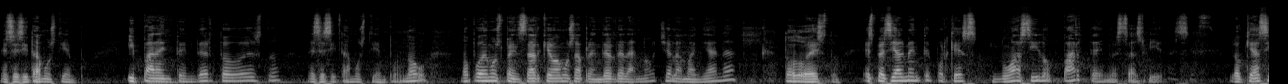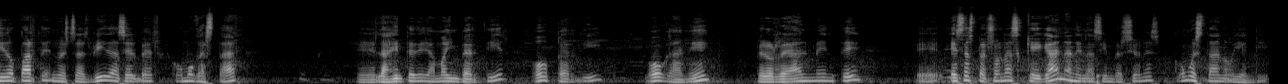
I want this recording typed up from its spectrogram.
necesitamos tiempo. Y para entender todo esto, necesitamos tiempo. No, no podemos pensar que vamos a aprender de la noche a la mañana todo esto, especialmente porque es, no ha sido parte de nuestras vidas. Lo que ha sido parte de nuestras vidas es ver cómo gastar. Eh, la gente le llama invertir, o oh, perdí, o oh, gané, pero realmente eh, esas personas que ganan en las inversiones, ¿cómo están hoy en día?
